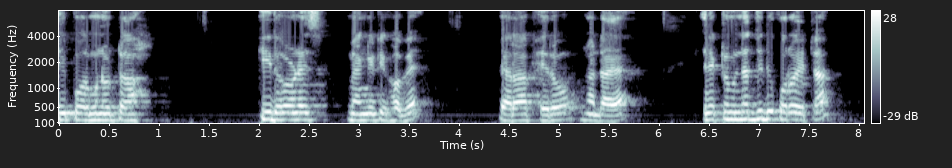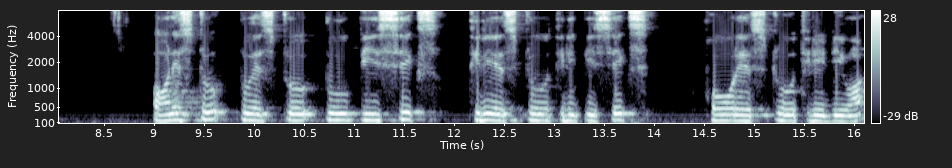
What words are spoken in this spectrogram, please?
এই পরমাণুটা কি ধরনের ম্যাগনেটিক হবে? প্যারা ফেরো না ডায়া? ইলেকট্রন বিন্যাস যদি করো এটা one S two two S two two P six three S two three P six four S two three D one.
